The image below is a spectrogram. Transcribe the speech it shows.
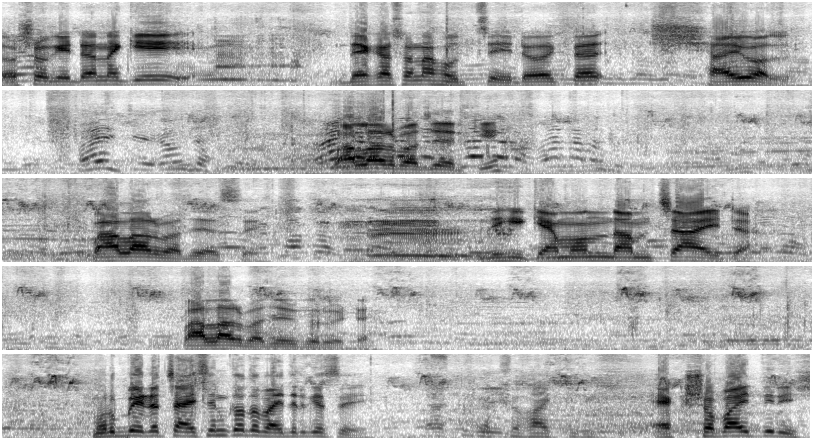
দর্শক এটা নাকি দেখাশোনা হচ্ছে। এটাও একটা সাইওয়াল পালার বাজে আর কি। পালার বাজে আছে। দেখি কেমন দাম চায় এটা। পালার বাজের গরু এটা। মুরব্বী এটা চাইছেন কত ভাইদের কাছে? একশো পঁয়ত্রিশ।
